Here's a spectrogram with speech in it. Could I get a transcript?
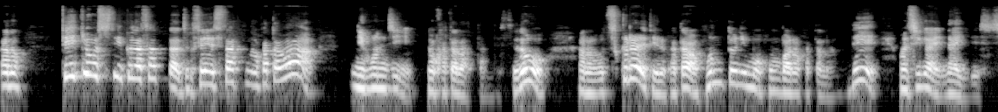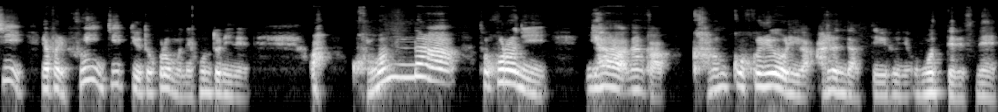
た。あの、提供してくださった女性スタッフの方は日本人の方だったんですけど、あの、作られている方は本当にもう本場の方なんで、間違いないですし、やっぱり雰囲気っていうところもね、本当にね、あ、こんなところに、いや、なんか、韓国料理があるんだっていうふうに思ってですね、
